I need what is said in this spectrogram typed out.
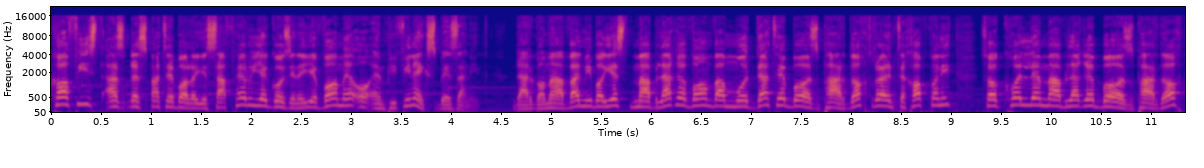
کافی است از قسمت بالای صفحه روی گزینه وام OMP Finex بزنید. در گام اول می بایست مبلغ وام و مدت باز پرداخت را انتخاب کنید تا کل مبلغ باز پرداخت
